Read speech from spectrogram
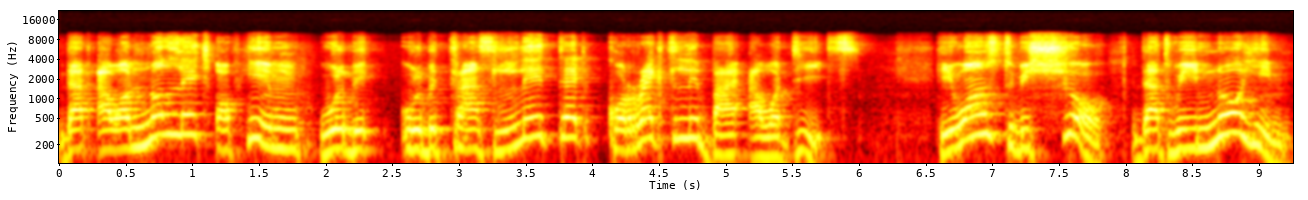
that our knowledge of him will be will be translated correctly by our deeds. He wants to be sure that we know him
